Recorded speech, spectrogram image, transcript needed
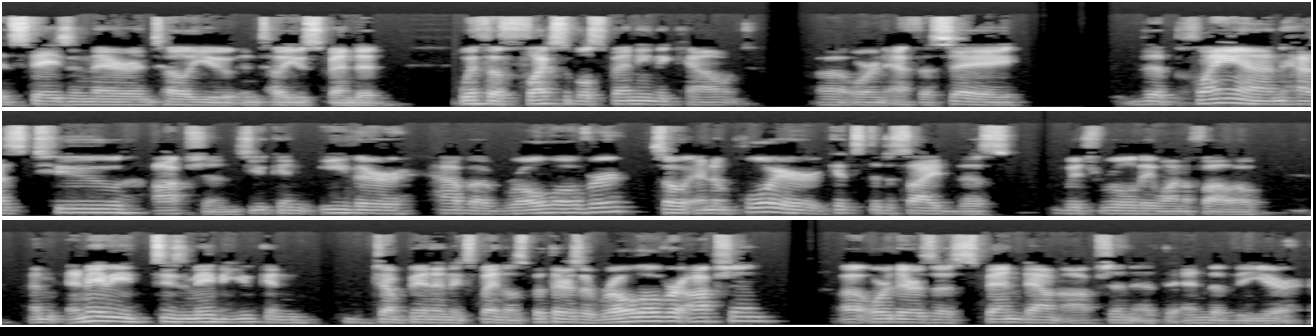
It stays in there until you, until you spend it. With a flexible spending account, uh, or an FSA, the plan has two options. You can either have a rollover. So an employer gets to decide this which rule they want to follow. And and maybe Susan, maybe you can jump in and explain those. But there's a rollover option, uh, or there's a spend down option at the end of the year.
